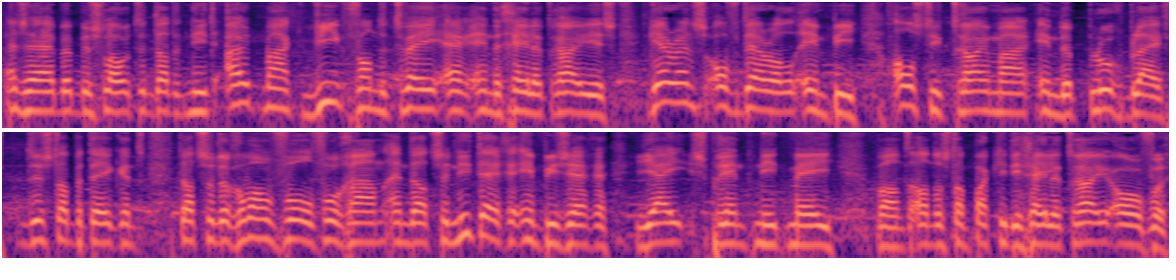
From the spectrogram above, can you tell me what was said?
En ze hebben besloten dat het niet uitmaakt wie van de twee er in de gele trui is. Gerrans of Daryl Impey. Als die trui maar in de ploeg blijft. Dus dat betekent dat ze er gewoon vol voor gaan. En dat ze niet tegen Impey zeggen, jij sprint niet mee. Want anders dan pak je die gele trui over.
